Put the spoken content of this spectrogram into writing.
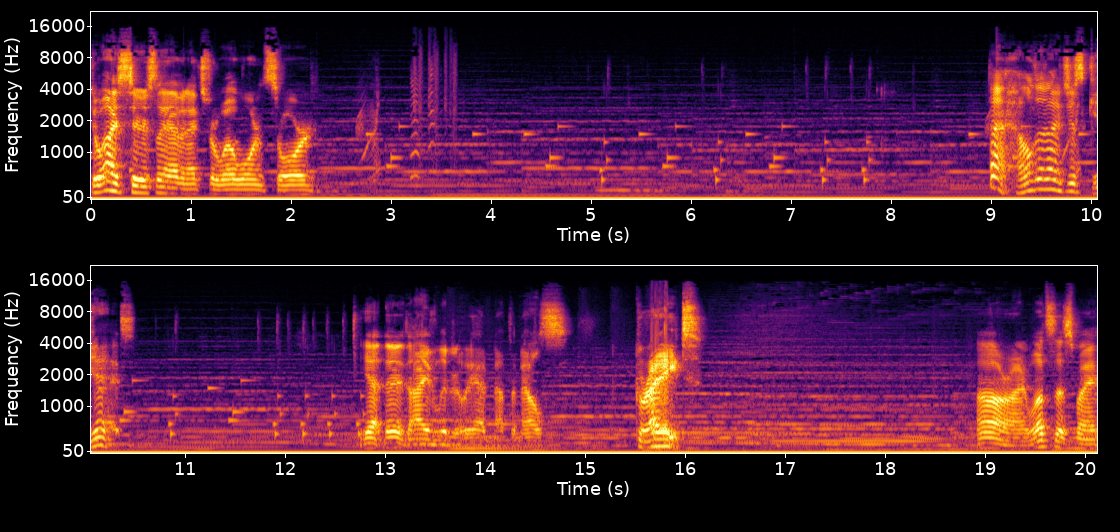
Do I seriously have an extra well-worn sword? What The hell did I just get? Yeah, there, I literally had nothing else. Great! Alright, what's this way?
